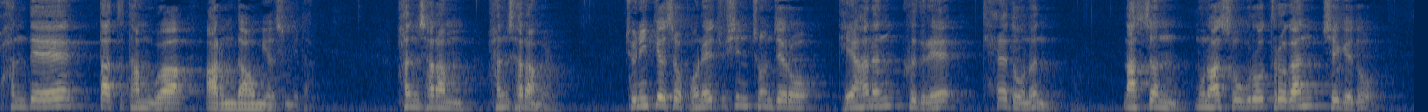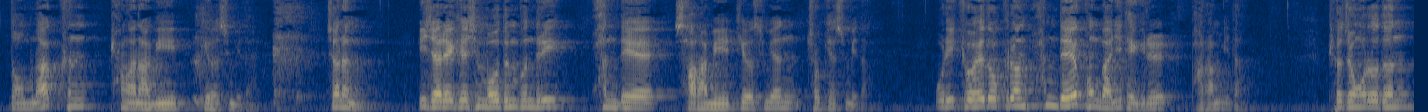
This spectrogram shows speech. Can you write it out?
환대의 따뜻함과 아름다움이었습니다. 한 사람 한 사람을 주님께서 보내주신 존재로 대하는 그들의 태도는 낯선 문화 속으로 들어간 제게도 너무나 큰 평안함이 되었습니다. 저는 이 자리에 계신 모든 분들이 환대의 사람이 되었으면 좋겠습니다. 우리 교회도 그런 환대의 공간이 되기를 바랍니다. 표정으로든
